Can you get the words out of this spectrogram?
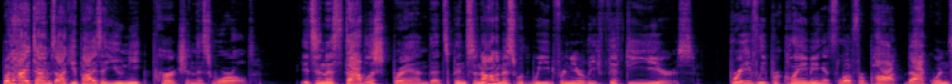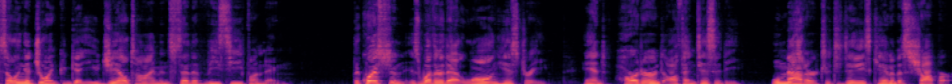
But High Times occupies a unique perch in this world. It's an established brand that's been synonymous with weed for nearly 50 years, bravely proclaiming its love for pot back when selling a joint could get you jail time instead of VC funding. The question is whether that long history and hard earned authenticity will matter to today's cannabis shopper.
